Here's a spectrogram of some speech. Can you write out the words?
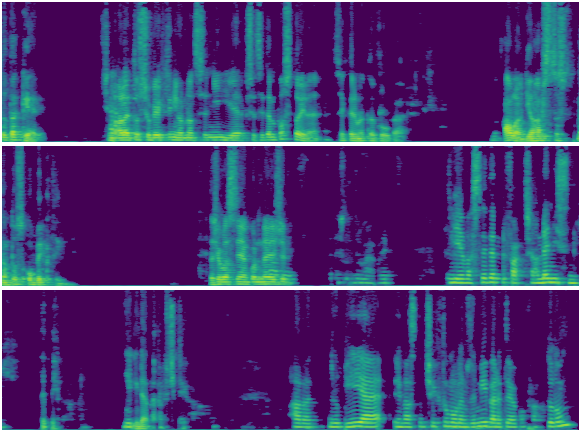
to tak je. No, ale to subjektivní hodnocení je přeci ten postoj, ne? Se kterým na to koukáš. Ale děláš na to z objektivní. Takže vlastně jako ne, že... Je vlastně ten fakt, třeba není smích. Nikde určitě. Ale druhý je, že vlastně člověk tomu rozumí, bere to jako faktum,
